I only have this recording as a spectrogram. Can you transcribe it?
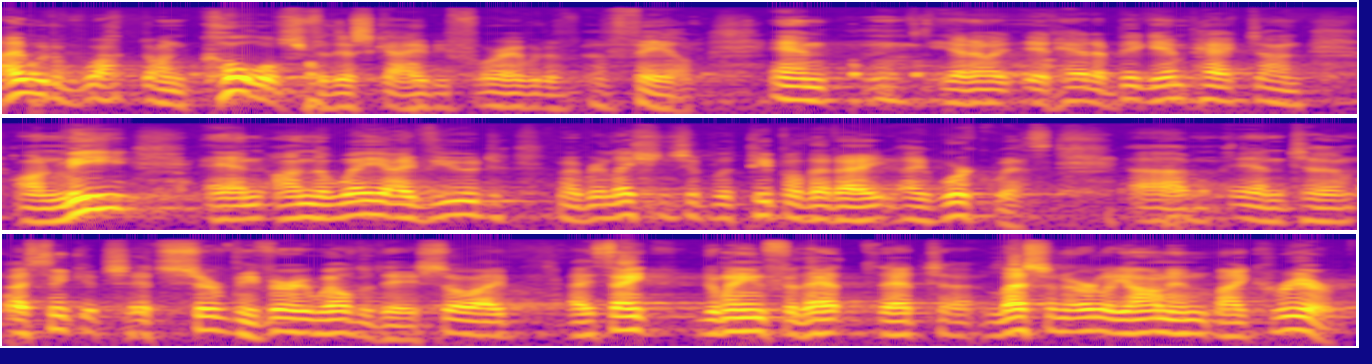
I would have walked on coals for this guy before I would have, have failed. And, you know, it, it, had a big impact on, on me and on the way I viewed my relationship with people that I, I work with. Um, and uh, I think it's, it's served me very well today. So I, I thank Dwayne for that, that uh, lesson early on in my career.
